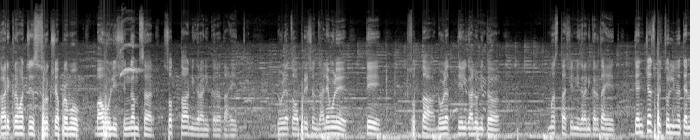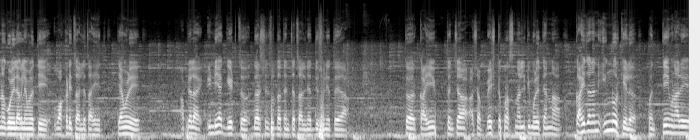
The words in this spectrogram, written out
कार्यक्रमाचे सुरक्षा प्रमुख बाहुली शिंगम सर स्वतः निगराणी करत आहेत. डोळ्याचं ऑपरेशन झाल्यामुळे ते स्वतः डोळ्यात तेल घालून इथं मस्त अशी निगराणी करत आहेत. त्यांच्याच पिस्तोलीनं त्यांना गोळी लागल्यामुळे ते वाकडे चालत आहेत. त्यामुळे आपल्याला इंडिया गेटचं दर्शनसुद्धा त्यांच्या चालण्यात दिसून येतं. या तर काही त्यांच्या अशा बेस्ट पर्सनॅलिटीमुळे त्यांना काही जणांनी इग्नोर केलं पण ते म्हणाले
